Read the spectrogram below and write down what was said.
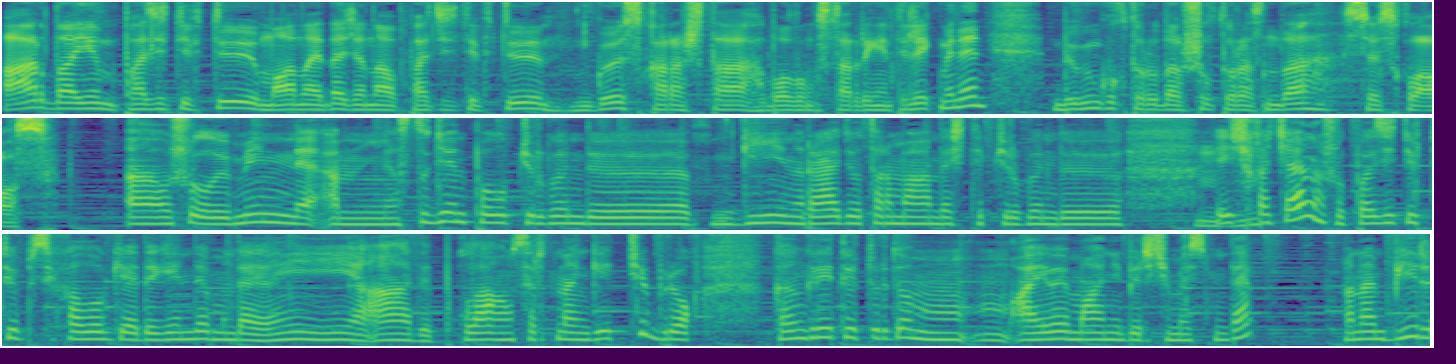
Ар дайым позитивдүү маанайда жана позитивдүү көз карашта болуңуздар деген тилек менен бүгүнкү уктурууда ушул туурасында сөз кылабыз ушул мен студент болуп жүргөндө кийин радио тармагында иштеп жүргөндө эч качан ушул позитивдүү психология дегенде мындай а деп кулагым сыртынан кетчү бирок конкреттүү түрдө аябай маани берчү эмесмин да. Анан бир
